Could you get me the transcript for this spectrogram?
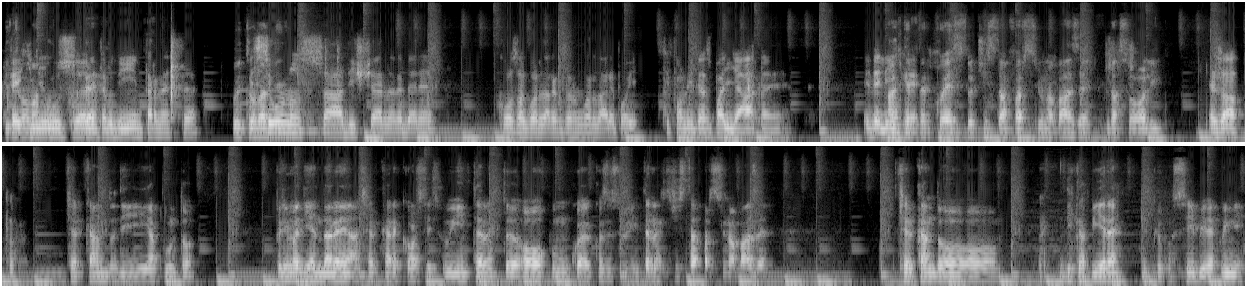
fake news all'interno di internet. E se uno non sa discernere bene cosa guardare e cosa non guardare, poi si fa un'idea sbagliata e, ed è lì Anche che... per questo ci sta a farsi una base da soli. Esatto cercando di appunto prima di andare a cercare corsi su internet o comunque cose su internet ci sta a farsi una base cercando di capire il più possibile quindi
